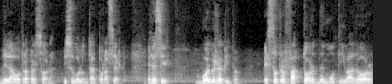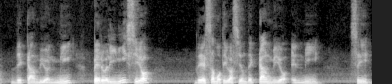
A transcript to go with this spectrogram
de la otra persona y su voluntad por hacerlo. Es decir, vuelvo y repito, es otro factor de motivador de cambio en mí, pero el inicio de esa motivación de cambio en mí, ¿sí?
